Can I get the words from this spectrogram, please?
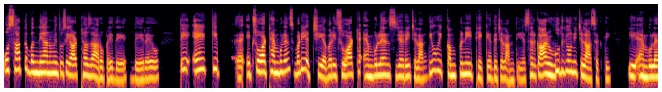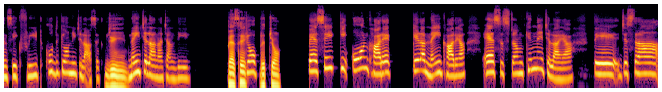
ਉਹ ਸੱਤ ਬੰਦਿਆਂ ਨੂੰ ਵੀ ਤੁਸੀਂ 8000 ਰੁਪਏ ਦੇ ਦੇ ਰਹੇ ਹੋ। ਤੇ ਇਹ ਕਿ ਅ, 108 ਐਂਬੂਲੈਂਸ ਬੜੀ ਅੱਛੀ ਹੈ ਪਰ 108 ਐਂਬੂਲੈਂਸ ਜਿਹੜੀ ਚਲਾਉਂਦੀ ਉਹ ਇੱਕ ਕੰਪਨੀ ਠੇਕੇ ਤੇ ਚਲਾਉਂਦੀ ਹੈ। ਸਰਕਾਰ ਖੁਦ ਕਿਉਂ ਨਹੀਂ ਚਲਾ ਸਕਦੀ? ਇਹ ਐਂਬੂਲੈਂਸ ਇੱਕ ਫਲੀਟ ਖੁਦ ਕਿਉਂ ਨਹੀਂ ਚਲਾ ਸਕਦੀ? ਜੀ। ਨਹੀਂ ਚਲਾਣਾ ਚਾਹੁੰਦੀ। ਪੈਸੇ ਵਿੱਚੋਂ। ਪੈਸੇ ਕੀ ਕੌਣ ਖਾ ਰਿਹਾ ਕਿਹੜਾ ਨਹੀਂ ਖਾ ਰਿਹਾ? ਇਹ ਸਿਸਟਮ ਕਿੰਨੇ ਚਲਾਇਆ? ਤੇ ਜਿਸ ਤਰ੍ਹਾਂ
